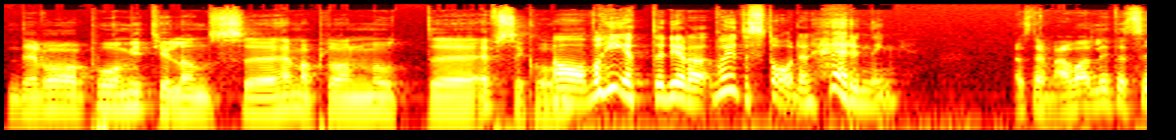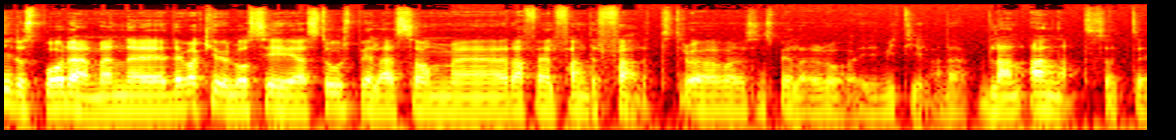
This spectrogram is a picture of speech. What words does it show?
Det var på Midtjyllands eh, hemmaplan mot FCK. Ja, vad heter, deras, vad heter staden? Herning? Det stämmer. Det var ett litet sidospår där, men eh, det var kul att se storspelare som eh, Rafael van der Fart, tror jag var det som spelade då i mittgillan där, bland annat. Så att, eh,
